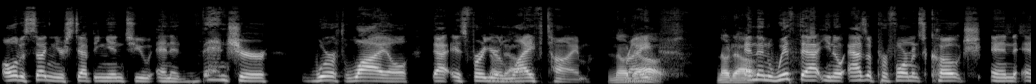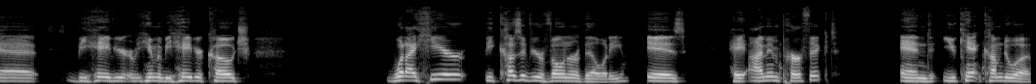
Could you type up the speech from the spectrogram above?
all of a sudden you're stepping into an adventure worthwhile that is for no your doubt. lifetime. No right? doubt. No doubt. And then with that, you know, as a performance coach and a behavior, human behavior coach, what I hear because of your vulnerability is, hey, I'm imperfect and you can't come to a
